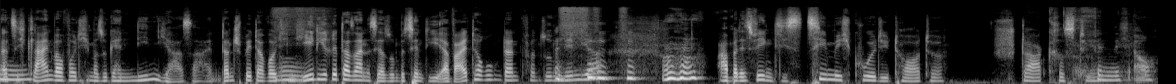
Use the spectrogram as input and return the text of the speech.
als ich klein war, wollte ich immer so gern Ninja sein. Dann später wollte ich ein Jedi-Ritter sein, ist ja so ein bisschen die Erweiterung dann von so einem Ninja. aber deswegen, die ist ziemlich cool, die Torte. Stark, Christine. Finde ich auch.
